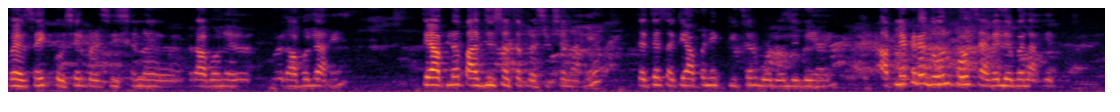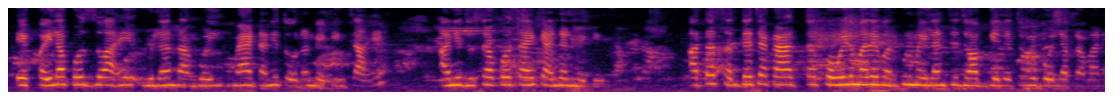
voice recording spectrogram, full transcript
व्यावसायिक कौशल प्रशिक्षण राबवणं राबवलं आहे. ते आपलं पाच दिवसाचं प्रशिक्षण आहे. त्याच्यासाठी आपण एक टीचर बोलवलेली आहे. आपल्याकडे दोन कोर्स अवेलेबल आहेत. एक पहिला कोर्स जो आहे उलन रांगोळी मॅट आणि तोरण मेकिंगचा आहे. आणि दुसरा कोर्स आहे कॅन्डल मेकिंगचा आता सध्याच्या काळात तर कोविडमध्ये भरपूर महिलांचे जॉब गेले तुम्ही बोलल्याप्रमाणे.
